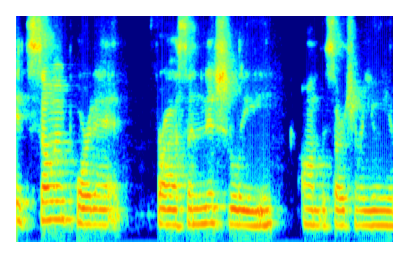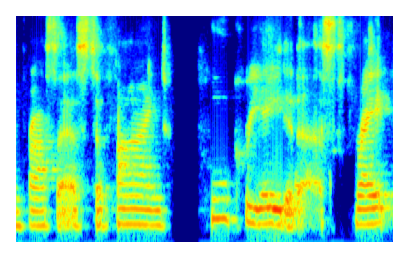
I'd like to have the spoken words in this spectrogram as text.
it's so important for us initially on the search and reunion process to find who created us, right?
